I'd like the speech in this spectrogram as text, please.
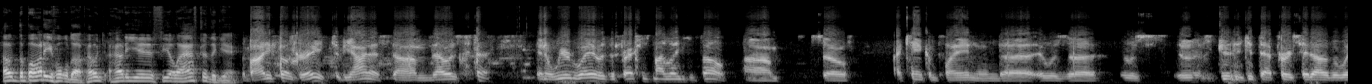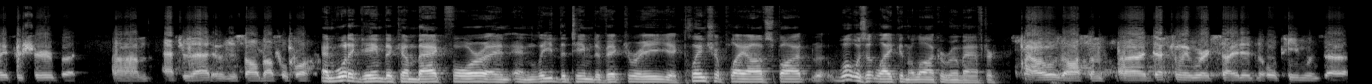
How did the body hold up? How, how do you feel after the game? The body felt great, to be honest. Um, that was in a weird way, it was the freshest my legs have felt. Um, so I can't complain, and uh, it was uh, it was it was good to get that first hit out of the way for sure. But um, after that, it was just all about football. And what a game to come back for and, and lead the team to victory. You clinch a playoff spot. What was it like in the locker room after? Oh, it was awesome. Uh, definitely, we're excited. The whole team was uh,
